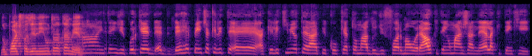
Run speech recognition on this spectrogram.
não pode fazer nenhum tratamento. Ah, entendi. Porque, de repente, aquele, é, aquele quimioterápico que é tomado de forma oral, que tem uma janela que tem que,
